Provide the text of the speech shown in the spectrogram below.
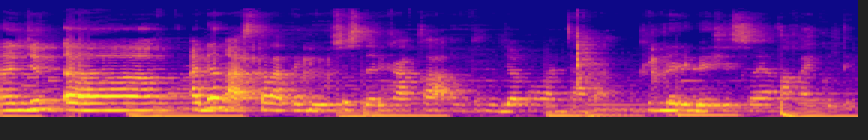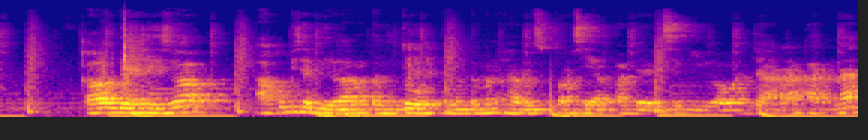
Lanjut, eh, ada nggak strategi khusus dari kakak untuk menjawab wawancara? Mungkin dari beasiswa yang kakak ikuti. Kalau beasiswa, aku bisa bilang tentu teman-teman harus persiapan dari segi wawancara karena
